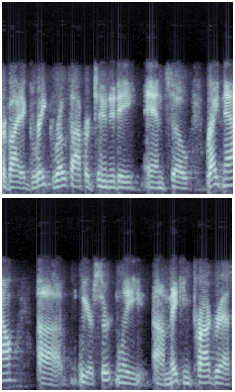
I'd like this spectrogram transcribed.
provide a great growth opportunity. And so right now, Uh, we are certainly uh, making progress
